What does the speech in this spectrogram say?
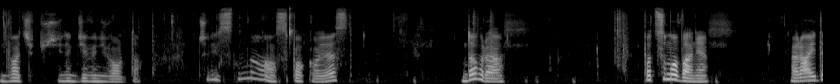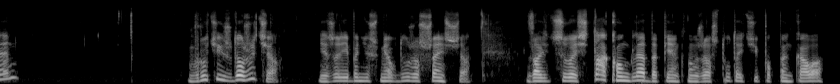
2,9 V. Czyli no spoko jest. Dobra. Podsumowanie. Raiden wrócisz do życia, jeżeli będziesz miał dużo szczęścia. Zaliczyłeś taką glebę piękną, że aż tutaj ci popękała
